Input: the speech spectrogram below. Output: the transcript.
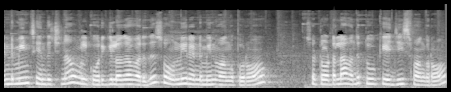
ரெண்டு மீன் சேர்ந்துச்சுன்னா உங்களுக்கு ஒரு கிலோ தான் வருது. ஸோ இன்னும் ரெண்டு மீன் வாங்க போகிறோம் ஸோ டோட்டலாக வந்து டூ கேஜிஸ் வாங்குகிறோம்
